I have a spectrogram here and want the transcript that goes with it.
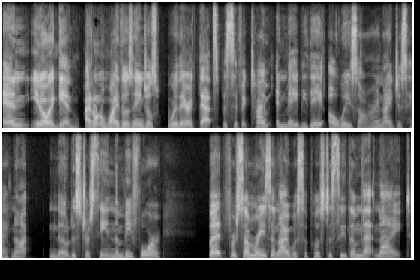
And, you know, again, I don't know why those angels were there at that specific time. And maybe they always are. And I just had not noticed or seen them before. But for some reason, I was supposed to see them that night.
